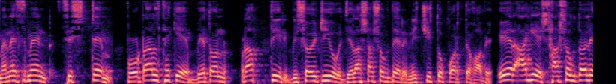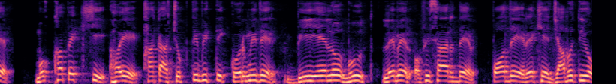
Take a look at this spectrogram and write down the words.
management system portal থেকে বেতন প্রাপ্তির বিষয়টিও জেলা শাসকদের নিশ্চিত করতে হবে। এর আগে শাসক দলের মুখ্যাপেক্ষী হয়ে থাকা চুক্তিভিত্তিক কর্মীদের বিএলও বুথ লেভেল অফিসারদের পদে রেখে যাবতীয়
